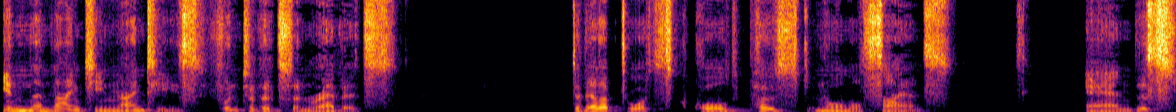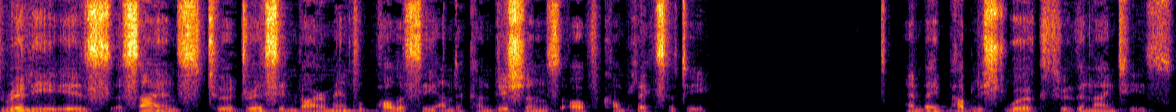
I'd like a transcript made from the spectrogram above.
In the 1990s, Funtowicz and Ravetz developed what's called post-normal science. And this really is a science to address environmental policy under conditions of complexity. And they published work through the 90s.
